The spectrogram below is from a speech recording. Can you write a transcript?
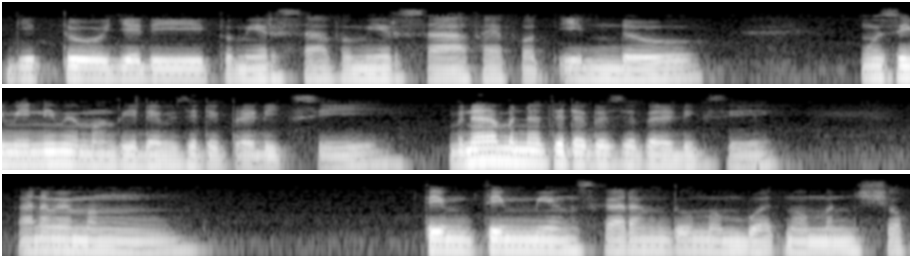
Gitu jadi pemirsa-pemirsa Fevot Indo Musim ini memang tidak bisa diprediksi Benar-benar tidak bisa diprediksi Karena memang tim-tim yang sekarang tuh membuat momen shock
